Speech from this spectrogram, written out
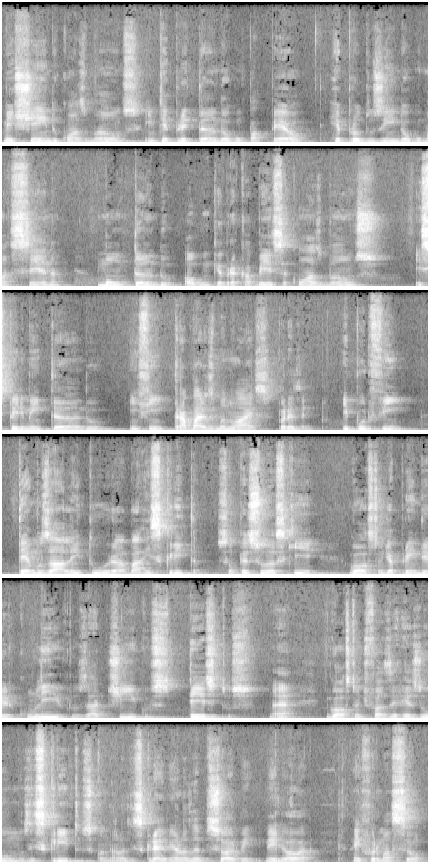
mexendo com as mãos, interpretando algum papel, reproduzindo alguma cena, montando algum quebra-cabeça com as mãos, experimentando, enfim, trabalhos manuais, por exemplo. E por fim, temos a leitura barra escrita. São pessoas que gostam de aprender com livros, artigos, textos, né? Gostam de fazer resumos escritos, quando elas escrevem, elas absorvem melhor a informação.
